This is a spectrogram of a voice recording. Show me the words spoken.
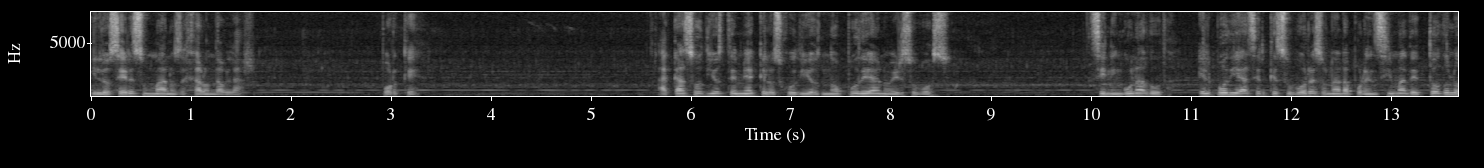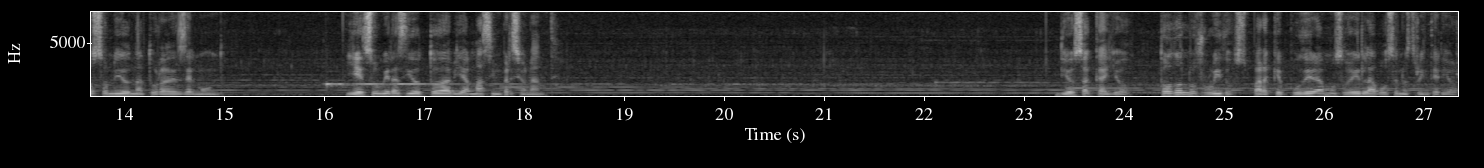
y los seres humanos dejaron de hablar. ¿Por qué? ¿Acaso Dios temía que los judíos no pudieran oír su voz? Sin ninguna duda, Él podía hacer que su voz resonara por encima de todos los sonidos naturales del mundo. Y eso hubiera sido todavía más impresionante. Dios acalló todos los ruidos para que pudiéramos oír la voz en nuestro interior.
